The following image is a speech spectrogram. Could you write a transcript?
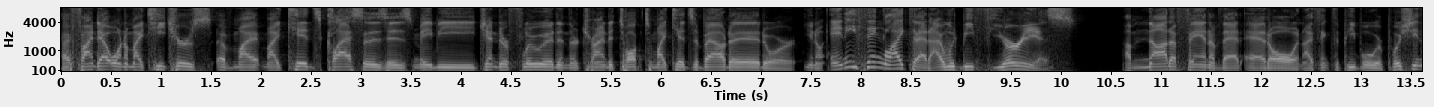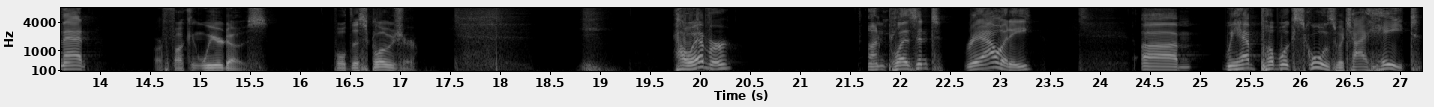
I find out one of my teachers of my, my kids' classes is maybe gender fluid and they're trying to talk to my kids about it, or, you know, anything like that, I would be furious. I'm not a fan of that at all. And I think the people who are pushing that are fucking weirdos. Full disclosure. However, unpleasant reality. Um, we have public schools, which I hate.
